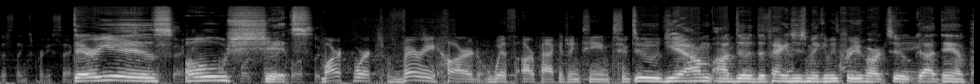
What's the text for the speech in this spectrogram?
this thing's pretty sick. there he is. Oh shit. Mark worked very hard with our packaging team to Dude, yeah, I'm, uh, dude, the package is making me pretty hard too. God damn.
